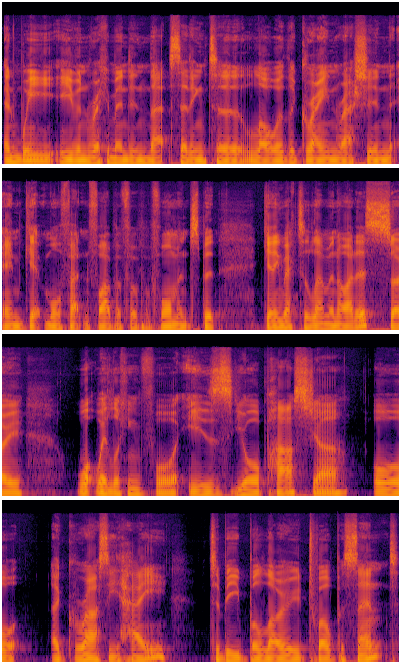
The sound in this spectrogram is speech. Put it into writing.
and we even recommend in that setting to lower the grain ration and get more fat and fiber for performance. But getting back to laminitis, so what we're looking for is your pasture or a grassy hay to be below 12%.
